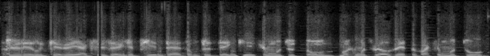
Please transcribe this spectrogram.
natuurlijke reactie zijn. Je hebt geen tijd om te denken, je moet het doen. Maar je moet wel weten wat je moet doen.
